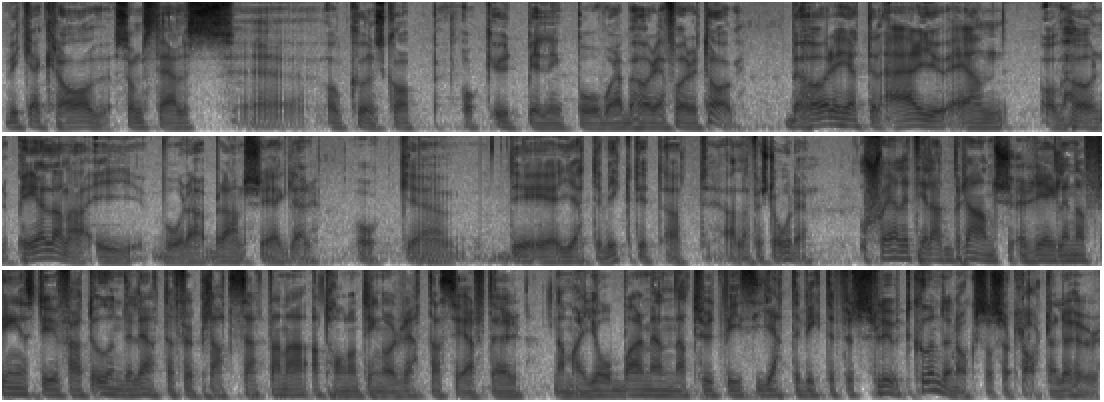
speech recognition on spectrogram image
Vilka krav som ställs eh, av kunskap och utbildning på våra behöriga företag. Behörigheten är ju en av hörnpelarna i våra branschregler och eh, det är jätteviktigt att alla förstår det. Skälet till att branschreglerna finns det är för att underlätta för platssättarna att ha någonting att rätta sig efter när man jobbar, men naturligtvis jätteviktigt för slutkunden också såklart, eller hur?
